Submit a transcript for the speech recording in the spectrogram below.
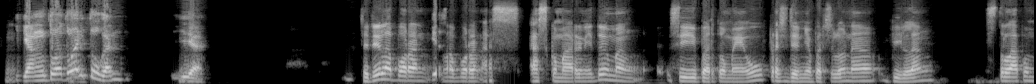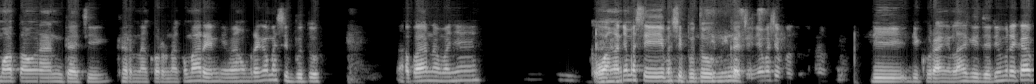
Hmm. yang tua-tua itu kan? Iya. Jadi laporan Yes. laporan AS, AS kemarin itu emang si Bartomeu, presidennya Barcelona, bilang setelah pemotongan gaji karena corona kemarin, memang mereka masih butuh apa namanya keuangannya masih masih butuh Masih minus. gajinya masih butuh di dikurangin lagi. Jadi mereka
